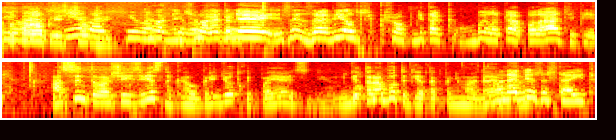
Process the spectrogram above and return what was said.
щели, потолок во весь Черный, черный. во Это мне сын завел, чтоб не так было капало, а теперь. А сын-то вообще известно, когда придет, хоть появится? Он Где-то работает, я так понимаю, да? Он на бирже стоит.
